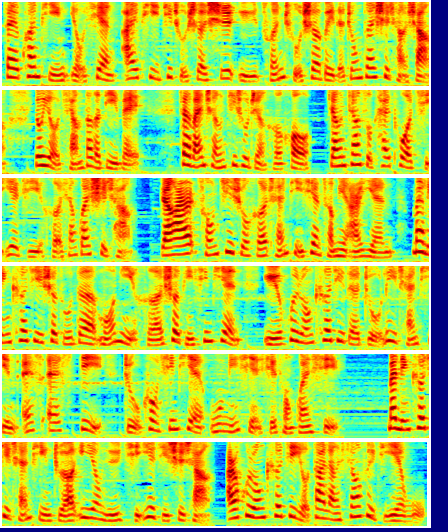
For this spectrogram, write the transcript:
在宽频、有线、IT 基础设施与存储设备的终端市场上拥有强大的地位。在完成技术整合后，将加速开拓企业级和相关市场。然而，从技术和产品线层面而言，麦林科技涉足的模拟和射频芯片与汇荣科技的主力产品 SSD 主控芯片无明显协同关系。麦林科技产品主要应用于企业级市场，而汇荣科技有大量消费级业务。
